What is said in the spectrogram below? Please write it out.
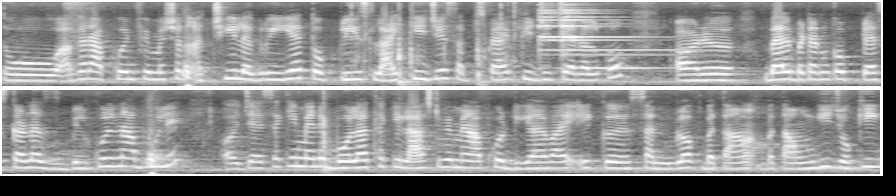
तो अगर आपको इन्फॉर्मेशन अच्छी लग रही है तो प्लीज़ लाइक कीजिए सब्सक्राइब कीजिए चैनल को और बेल बटन को प्रेस करना बिल्कुल ना भूलें। और जैसा कि मैंने बोला था कि लास्ट में मैं आपको डीआईवाई एक सन ब्लॉक बता, बताऊँगी जो कि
